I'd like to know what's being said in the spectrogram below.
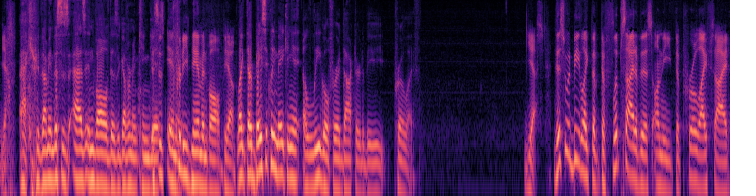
Yeah. accurate. I mean, this is as involved as a government can get. This is in it. pretty damn involved. Yeah. like they're basically making it illegal for a doctor to be pro-life. Yes. This would be like the, the flip side of this on the, the pro life side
